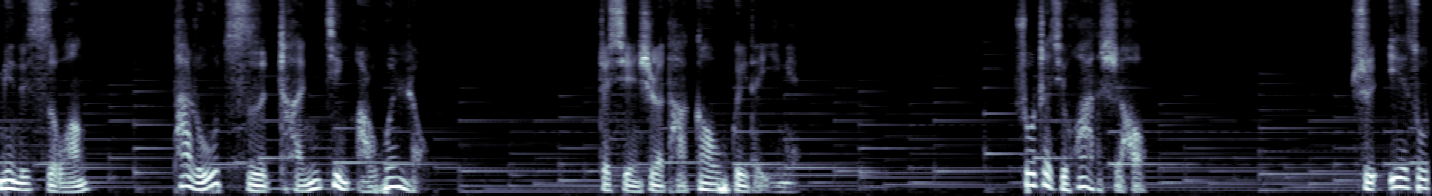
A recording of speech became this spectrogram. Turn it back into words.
面对死亡，他如此沉静而温柔，这显示了他高贵的一面。说这句话的时候。是耶稣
